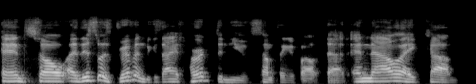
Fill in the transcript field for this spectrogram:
And so uh, this was driven because I had heard the news something about that, and now like um,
